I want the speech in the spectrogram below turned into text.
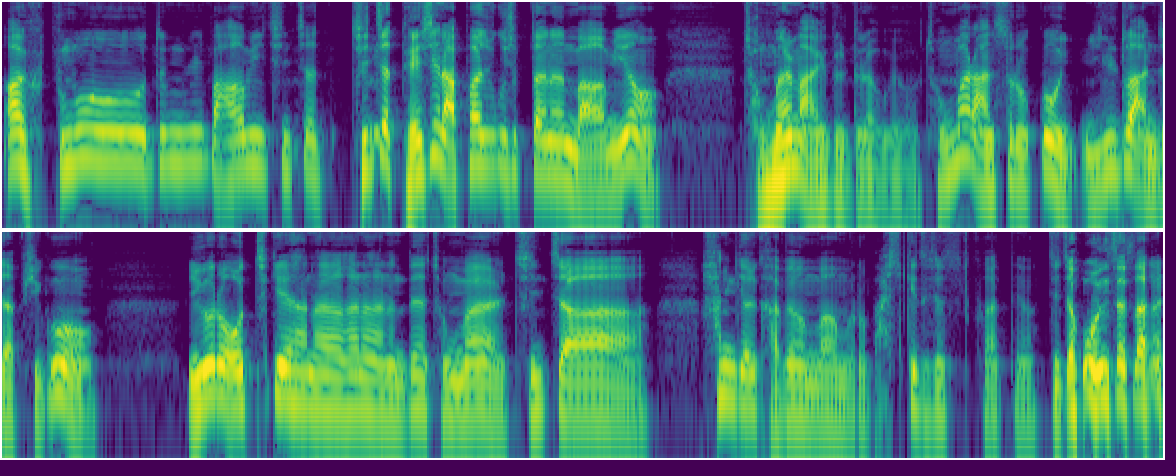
아, 부모들이 마음이 진짜, 진짜 대신 아파주고 싶다는 마음이요. 정말 많이 들더라고요. 정말 안쓰럽고 일도 안 잡히고 이거를 어떻게 하나 하나 하는데 정말 진짜 한결 가벼운 마음으로 맛있게 드셨을 것 같아요. 진짜 온 세상을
